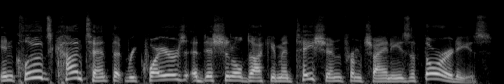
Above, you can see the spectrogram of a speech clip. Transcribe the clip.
includes content that requires additional documentation from Chinese authorities.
